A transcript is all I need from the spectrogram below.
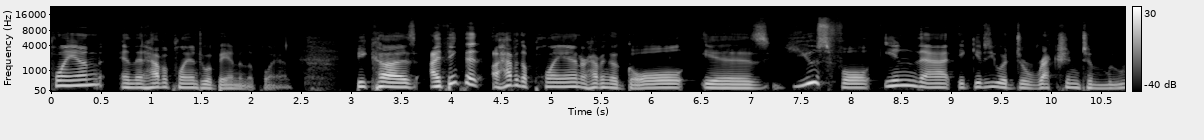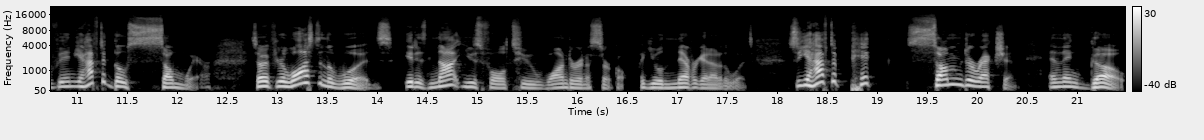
plan and then have a plan to abandon the plan. Because I think that uh, having a plan or having a goal is useful in that it gives you a direction to move in. You have to go somewhere. So if you're lost in the woods, it is not useful to wander in a circle. Like you will never get out of the woods. So you have to pick some direction and then go.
